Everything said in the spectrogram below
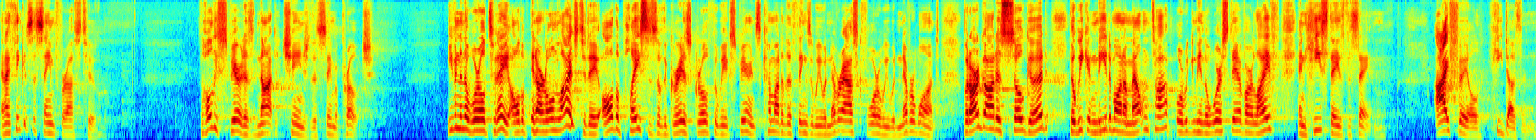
And I think it's the same for us too. The Holy Spirit has not changed this same approach. Even in the world today, all the, in our own lives today, all the places of the greatest growth that we experience come out of the things that we would never ask for, we would never want. But our God is so good that we can meet Him on a mountaintop or we can be in the worst day of our life and He stays the same. I fail, He doesn't.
